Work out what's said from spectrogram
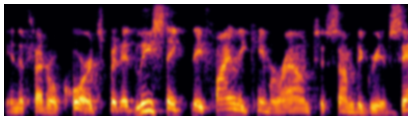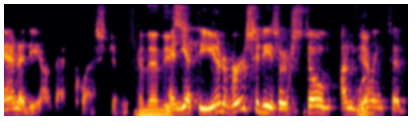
in the federal courts, but at least they, they finally came around to some degree of sanity on that question. And then these, and yet the universities are still unwilling yeah, to.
